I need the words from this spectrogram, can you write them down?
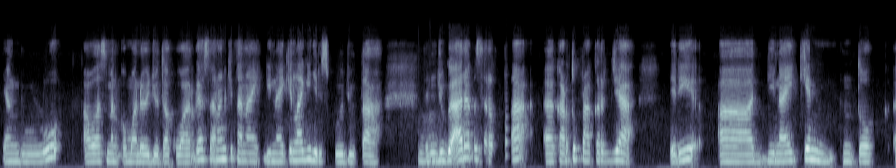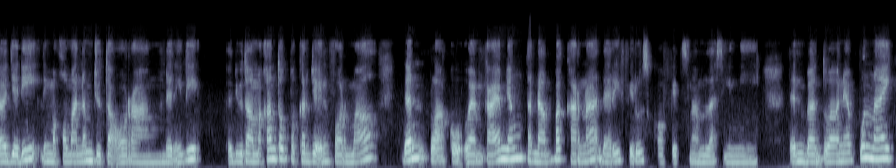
yang dulu awal 9,2 juta keluarga, sekarang kita naik dinaikin lagi jadi 10 juta. Dan hmm. juga ada peserta uh, kartu prakerja. Jadi uh, dinaikin untuk uh, jadi 5,6 juta orang. Dan ini diutamakan untuk pekerja informal dan pelaku UMKM yang terdampak karena dari virus COVID-19 ini. Dan bantuannya pun naik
